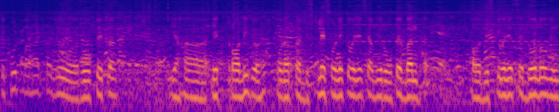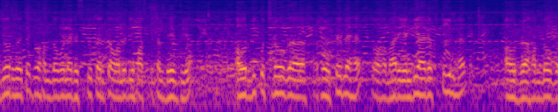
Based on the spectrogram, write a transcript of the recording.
त्रिकुट पहाड़ का जो रोपे का यहाँ एक ट्रॉली जो है थोड़ा सा डिस्प्लेस होने की वजह से अभी रोपे बंद है और जिसकी वजह से दो लोग इंजोर हुए थे जो हम लोगों ने रेस्क्यू करके ऑलरेडी हॉस्पिटल भेज दिया और भी कुछ लोग अ, रोपे में है तो हमारी एनडीआरएफ टीम है और हम लोग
